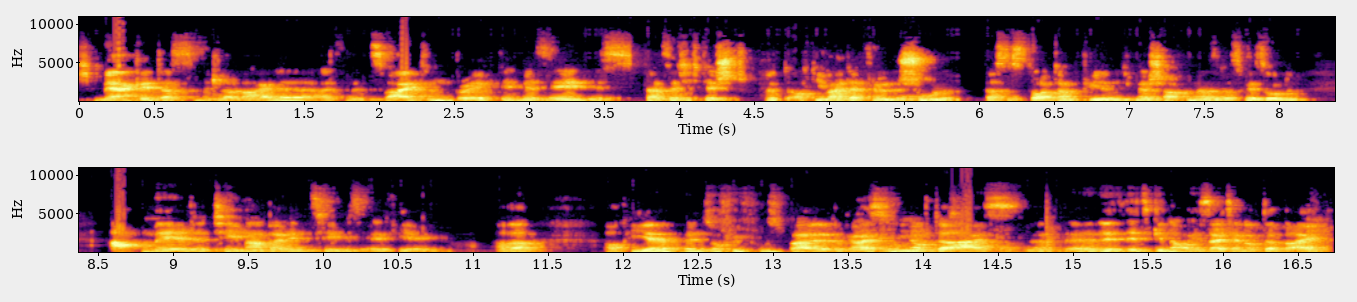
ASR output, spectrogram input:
ich merke, dass mittlerweile als einen zweiten Break, den wir sehen, ist tatsächlich der Schritt auf die weiterführende Schule. Dass es dort dann viele nicht mehr schaffen. Also, dass wir so ein Abmeldethema bei den 10- bis 11-Jährigen haben. Aber auch hier, wenn so viel Fußballbegeisterung noch da ist, ne, äh, jetzt genau, ihr seid ja noch dabei.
